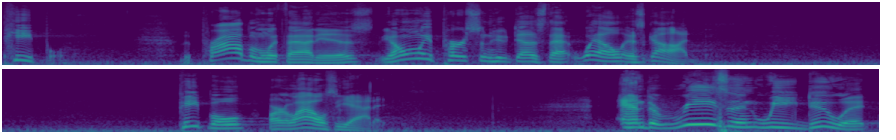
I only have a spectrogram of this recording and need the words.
people. The problem with that is the only person who does that well is God. People are lousy at it. And the reason we do it,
